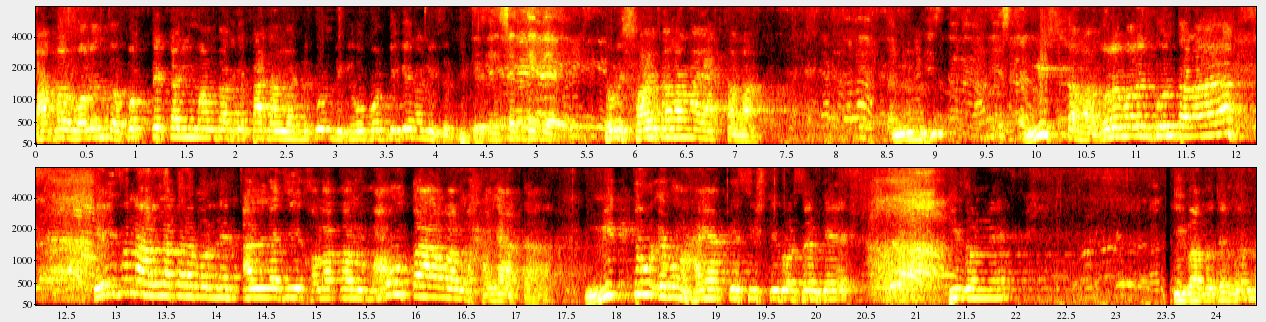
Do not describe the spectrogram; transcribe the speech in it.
আপনার বলেন তো প্রত্যেকটা ইমানদারকে তাকান লাগবে কোন দিকে উপর দিকে না নিচের দিকে? নিচের দিকে। তুমি ছয়তলা না একতলা হুম, নিচতলা ধরে বলেন কোন তালা এই জন্য আল্লাহ তারা বললেন আল্লাহ দিয়ে খলাকাল মাউতা ওয়াল হায়াতা। মৃত্যু এবং হায়াতকে সৃষ্টি করছেন কে? কি জন্যে? ইবাদতের জন্য।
